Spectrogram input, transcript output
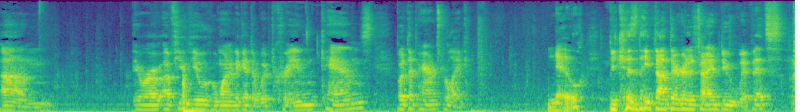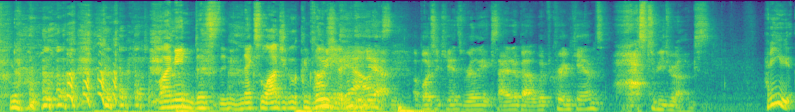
Um, there were a few people who wanted to get the whipped cream cans, but the parents were like, "No," because they thought they were gonna try and do whippets. Well, I mean, that's the next logical conclusion. I mean, yeah. yeah, a bunch of kids really excited about whipped cream cans has to be drugs. How do you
